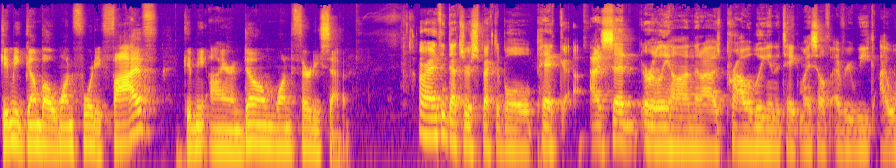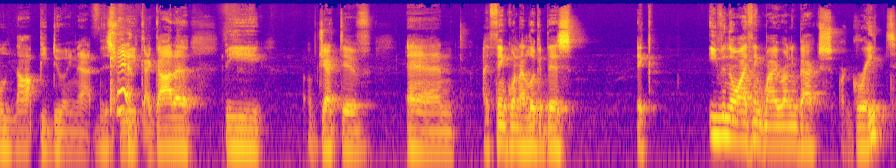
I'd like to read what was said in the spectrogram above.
Give me Gumbo 145. Give me Iron Dome 137. All right, I think that's a respectable pick. I said early on that I was probably going to take myself every week. I will not be doing that this yeah. week. I got to be objective. And I think when I look at this, it, even though I think my running backs are great,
